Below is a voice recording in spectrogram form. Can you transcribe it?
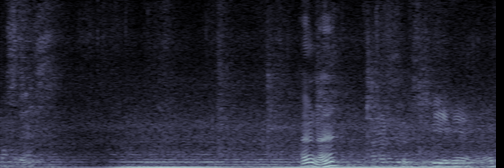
What's this? I don't know. It should be in here though.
